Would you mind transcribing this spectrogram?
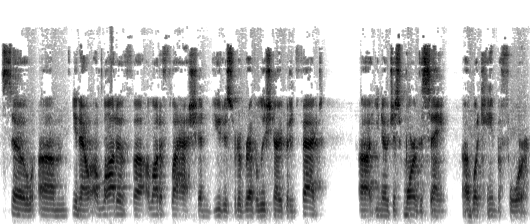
so um, you know, a lot of uh, a lot of flash and viewed as sort of revolutionary, but in fact, uh, you know, just more of the same. what came before,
